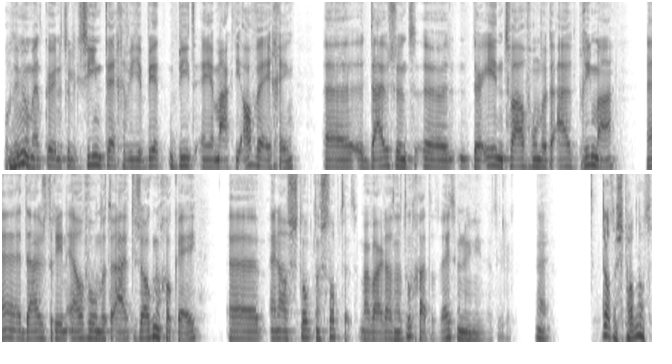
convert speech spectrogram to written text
Op dit Hmm. moment kun je natuurlijk zien tegen wie je biedt en je maakt die afweging. Duizend erin, 1200 eruit, prima. Hè, 1000 erin, 1100 eruit is ook nog oké. Eh, en als het stopt, dan stopt het. Maar waar dat naartoe gaat, dat weten we nu niet natuurlijk. Dat is spannend.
